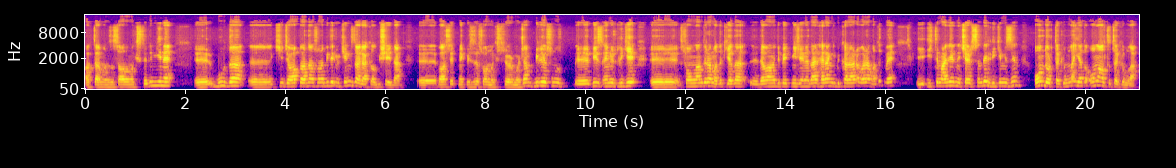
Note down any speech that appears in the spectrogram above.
aktarmanızı sağlamak istedim. Yine e, buradaki cevaplardan sonra bir de ülkemizle alakalı bir şeyden e, bahsetmek ve size sormak istiyorum hocam. Biliyorsunuz e, biz henüz ligi e, sonlandıramadık ya da e, devam edip etmeyeceğine dair herhangi bir karara varamadık ve e, ihtimallerin içerisinde ligimizin 14 takımla ya da 16 takımla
